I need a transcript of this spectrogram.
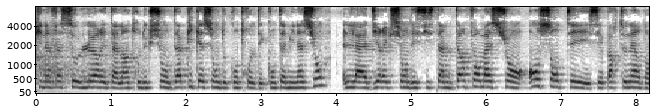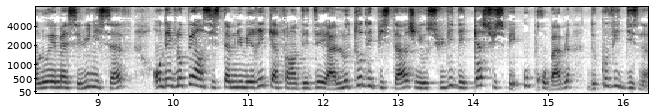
Burkina Faso, l'heure est à l'introduction d'applications de contrôle des contaminations. La direction des systèmes d'information en santé et ses partenaires dans l'OMS et l'UNICEF ont développé un système numérique afin d'aider à l'autodépistage et au suivi des cas suspects ou probables de Covid-19.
